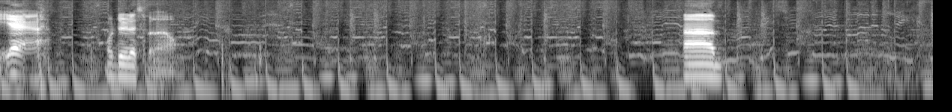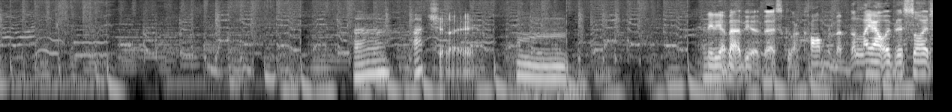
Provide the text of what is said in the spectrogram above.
yeah, we'll do this for now. Um, uh, actually, hmm. I need to get a better view of this because I can't remember the layout of this side.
